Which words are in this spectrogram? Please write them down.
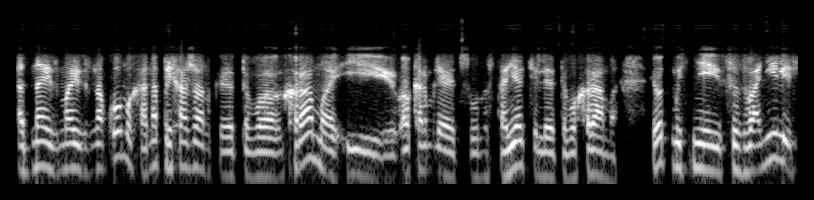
одна из моих знакомых, она прихожанка этого храма и окормляется у настоятеля этого храма. И вот мы с ней созвонились,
